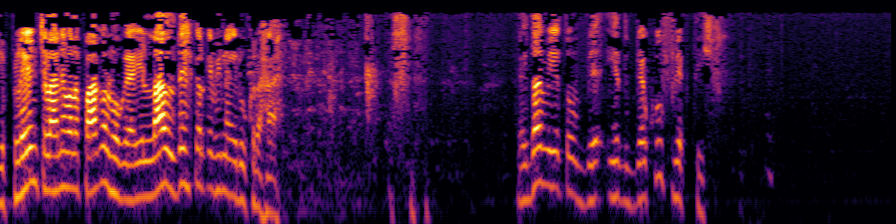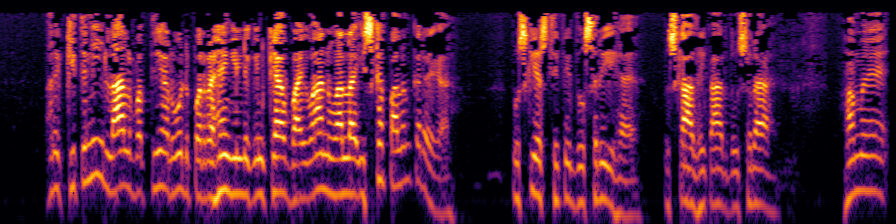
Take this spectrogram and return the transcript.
ये प्लेन चलाने वाला पागल हो गया, ये लाल देख करके भी नहीं रुक रहा है। एकदम ये तो ये तो बेवकूफ़ व्यक्ति। अरे कितनी लाल बत्तियाँ रोड पर रहेंगी, लेकिन क्या वायुवान वाला इसका पालन करेगा? उसकी स्थिति दूसरी है, उसका अधिकार दूसरा है। हमें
